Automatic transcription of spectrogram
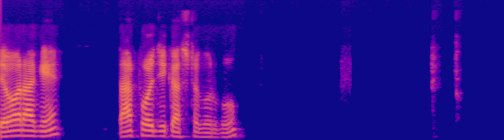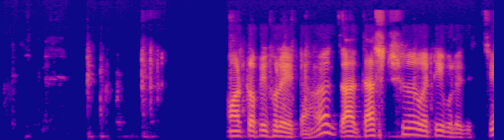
দেওয়ার আগে তারপরে যে কাজটা করব, আমার টপিক হলো এটা। জাস্ট শুধু এটাই বলে দিচ্ছি।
